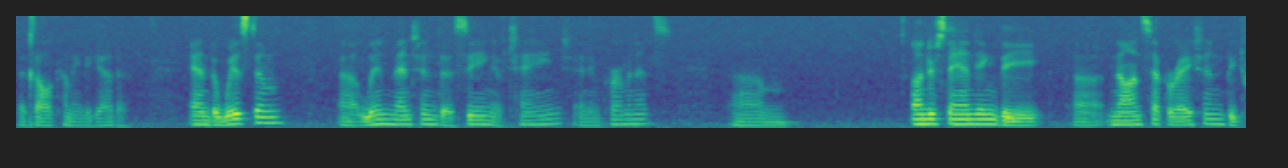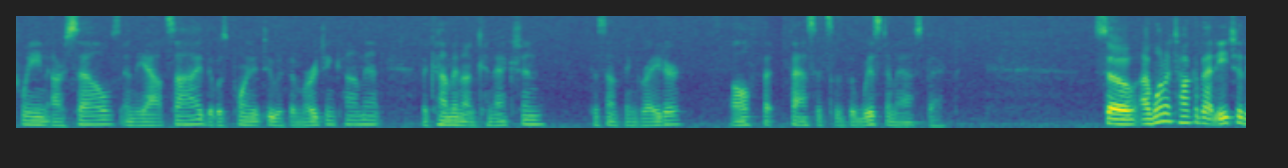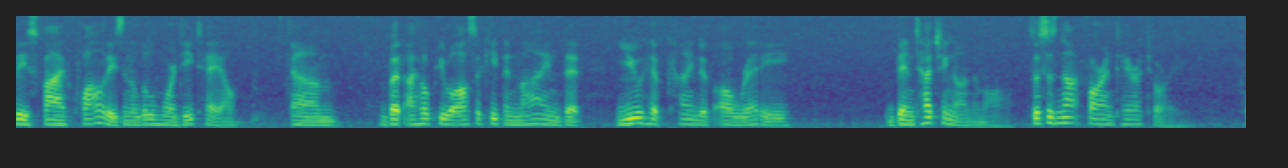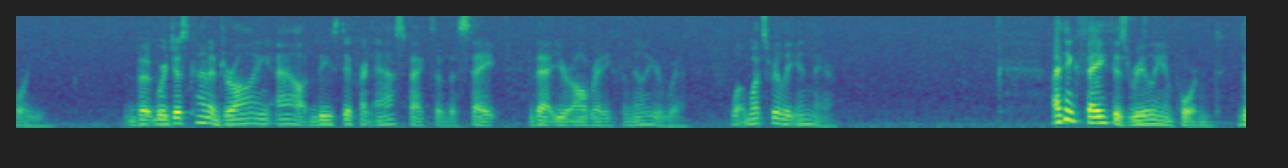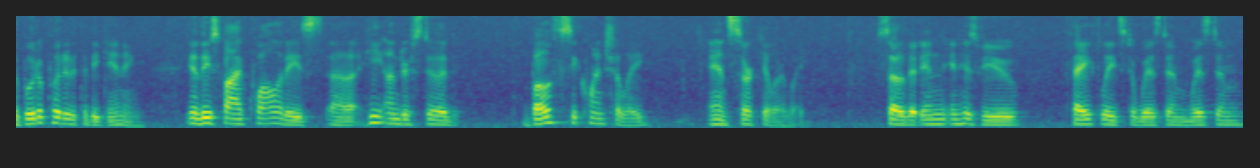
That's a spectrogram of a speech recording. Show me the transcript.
That's all coming together. And the wisdom Uh, Lynn mentioned the seeing of change and impermanence, um, understanding the uh, non separation between ourselves and the outside that was pointed to with the merging comment, the comment on connection to something greater, all fa- facets of the wisdom aspect. So, I want to talk about each of these five qualities in a little more detail, um, but I hope you will also keep in mind that you have kind of already been touching on them all. So this is not foreign territory for you. But we're just kind of drawing out these different aspects of the state that you're already familiar with. what's really in there? I think faith is really important. The Buddha put it at the beginning. You know, these five qualities, uh, he understood both sequentially and circularly. So that in, in his view, faith leads to wisdom, wisdom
